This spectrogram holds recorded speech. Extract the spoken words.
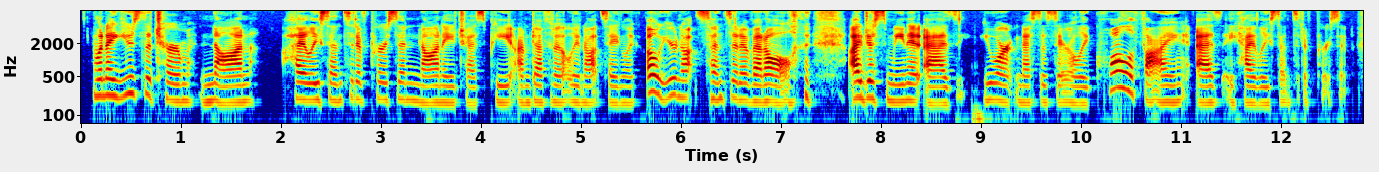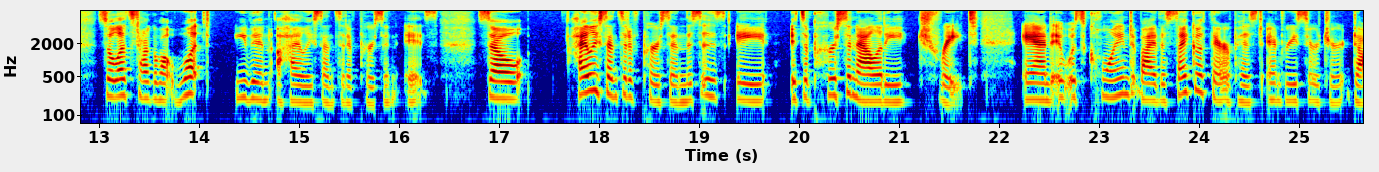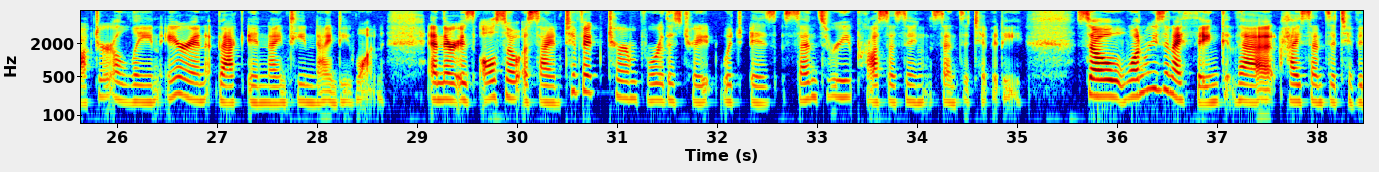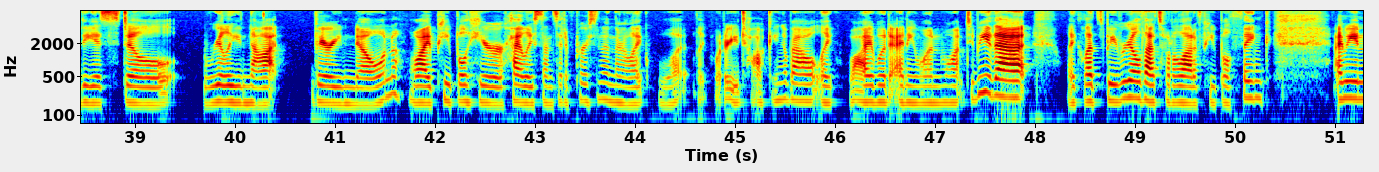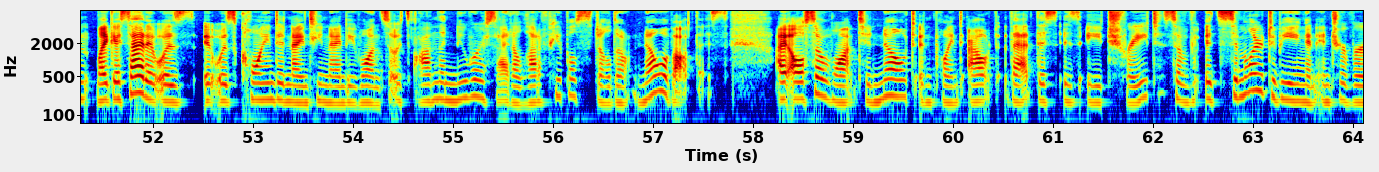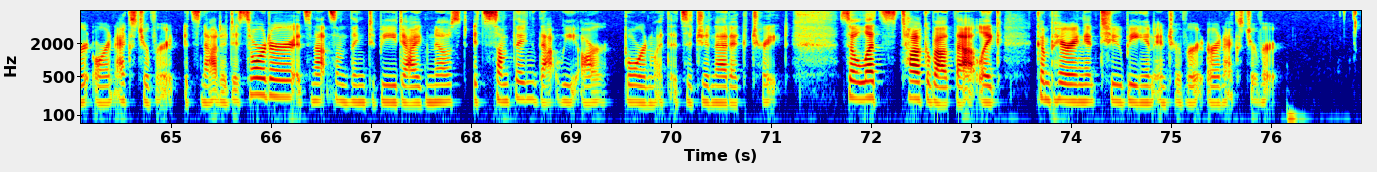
when I use the term non highly sensitive person, non HSP, I'm definitely not saying like, oh, you're not sensitive at all. I just mean it as you aren't necessarily qualifying as a highly sensitive person. So let's talk about what even a highly sensitive person is. So, highly sensitive person, this is a it's a personality trait and it was coined by the psychotherapist and researcher Dr. Elaine Aron back in 1991. And there is also a scientific term for this trait, which is sensory processing sensitivity. So, one reason I think that high sensitivity is still really not very known why people hear highly sensitive person and they're like what like what are you talking about like why would anyone want to be that like let's be real that's what a lot of people think i mean like i said it was it was coined in 1991 so it's on the newer side a lot of people still don't know about this I also want to note and point out that this is a trait. So it's similar to being an introvert or an extrovert. It's not a disorder, it's not something to be diagnosed, it's something that we are born with. It's a genetic trait. So let's talk about that, like comparing it to being an introvert or an extrovert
